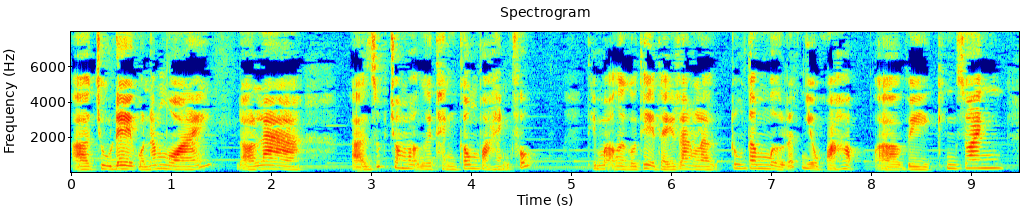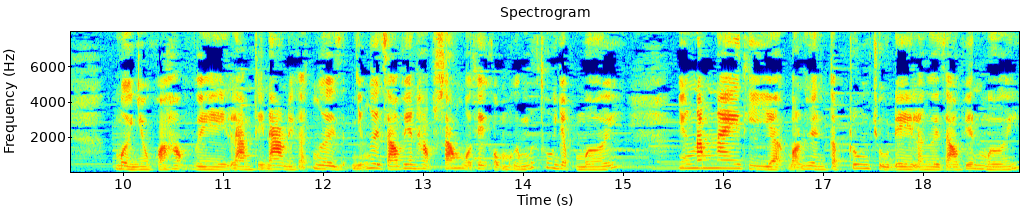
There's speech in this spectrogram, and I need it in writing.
À, chủ đề của năm ngoái đó là à, giúp cho mọi người thành công và hạnh phúc thì mọi người có thể thấy rằng là trung tâm mở rất nhiều khóa học uh, về kinh doanh mở nhiều khóa học về làm thế nào để các người những người giáo viên học xong có thể có một cái mức thu nhập mới. Nhưng năm nay thì ờ, bọn Huyền tập trung chủ đề là người giáo viên mới.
